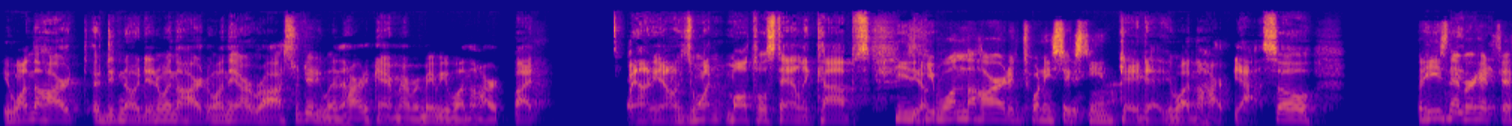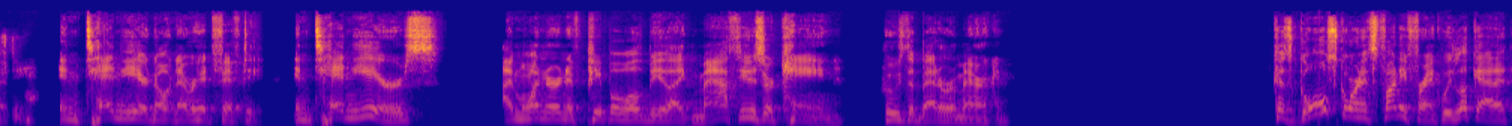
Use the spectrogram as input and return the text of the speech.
he won the Hart. Uh, didn't know, he didn't win the Hart. Won the Art Ross, or did he win the Hart? I can't remember. Maybe he won the Hart, but you know, he's won multiple Stanley Cups. He's, you know, he won the Hart in 2016. Okay, he did. He won the Hart. Yeah. So, but he's never in, hit 50 in 10 years. No, never hit 50 in 10 years. I'm wondering if people will be like Matthews or Kane. Who's the better American? Because goal scoring, it's funny, Frank. We look at it.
